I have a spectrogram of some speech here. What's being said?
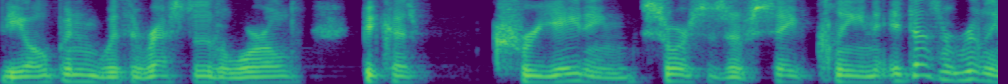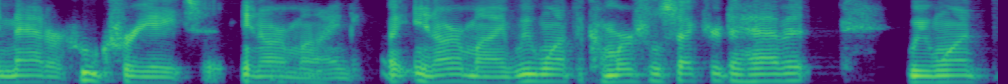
the open with the rest of the world because creating sources of safe clean it doesn't really matter who creates it in our mm-hmm. mind. In our mind we want the commercial sector to have it. We want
